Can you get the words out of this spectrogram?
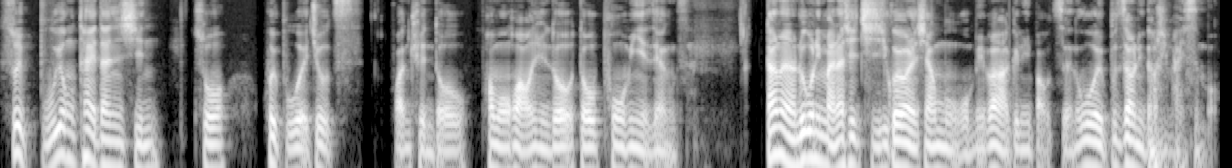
所以不用太担心。说会不会就此完全都泡沫化，完全都都破灭这样子？当然，如果你买那些奇奇怪怪的项目，我没办法跟你保证，我也不知道你到底买什么。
